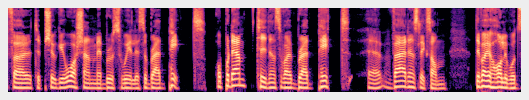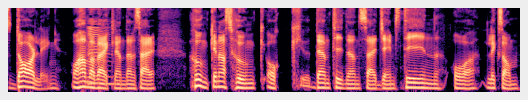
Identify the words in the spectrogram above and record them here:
för typ 20 år sedan med Bruce Willis och Brad Pitt. Och på den tiden så var Brad Pitt eh, världens liksom, det var ju Hollywoods darling och han var Mm. verkligen den så här hunkernas hunk och den tiden så här James Dean och liksom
